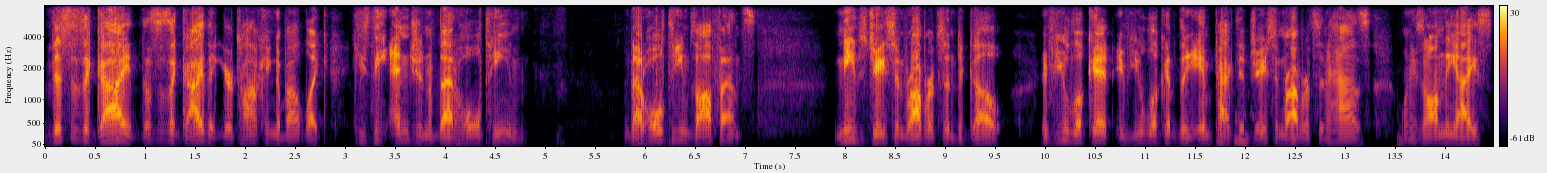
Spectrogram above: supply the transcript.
this is a guy this is a guy that you're talking about like he's the engine of that whole team that whole team's offense needs jason robertson to go if you look at if you look at the impact that jason robertson has when he's on the ice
